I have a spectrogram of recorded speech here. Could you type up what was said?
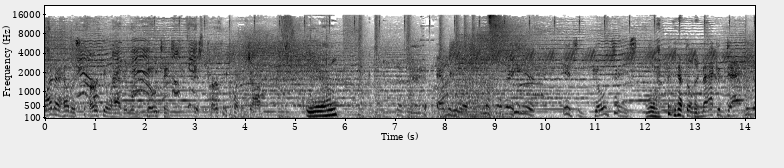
why the hell does Hercule have it when Gotenks is perfect for the job? hmm Everyone, look over here. It's Gotenks. The macadamia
